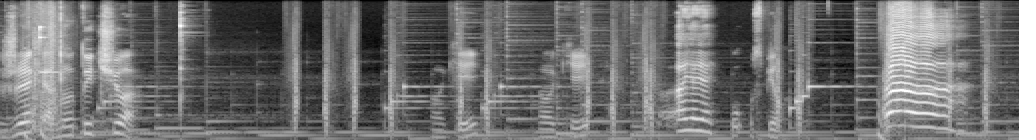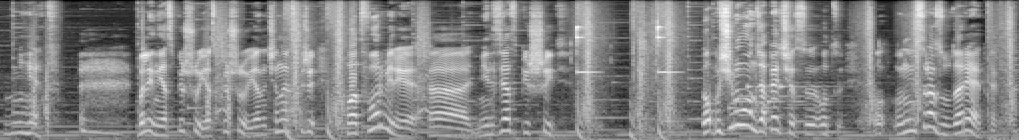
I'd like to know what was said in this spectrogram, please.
Жека, ну ты чё? Окей. Окей. Ай-яй-яй. Успел. А, А! Нет. Блин, я спешу, я спешу, я начинаю спешить. В платформере а, нельзя спешить. А почему он опять сейчас... э, Вот, он не сразу ударяет как-то.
